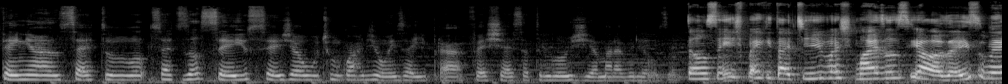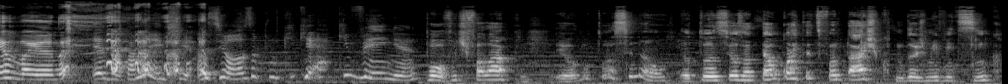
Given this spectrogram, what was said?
tenha certo, certos anseios seja o último Guardiões aí para fechar essa trilogia maravilhosa. Então, sem expectativas, mais ansiosa. É isso mesmo, Baiana? Exatamente. ansiosa por que quer que venha. Pô, vou te falar, eu não tô assim não. Eu tô ansioso até o Quarteto Fantástico em 2025.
